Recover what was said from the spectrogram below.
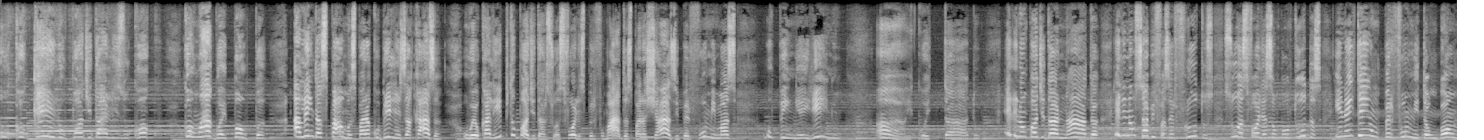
O coqueiro pode dar-lhes o coco com água e polpa, além das palmas para cobrir-lhes a casa. O eucalipto pode dar suas folhas perfumadas para chás e perfume, mas o pinheirinho, ai, coitado, Ele não pode dar nada, ele não sabe fazer frutos, suas folhas são pontudas e nem tem um perfume tão bom.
